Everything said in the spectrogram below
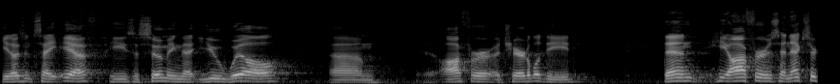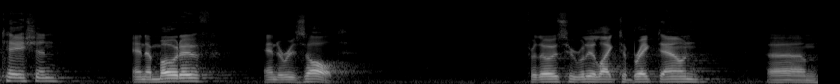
He doesn't say if, he's assuming that you will um, offer a charitable deed. Then he offers an exhortation and a motive and a result. For those who really like to break down um,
